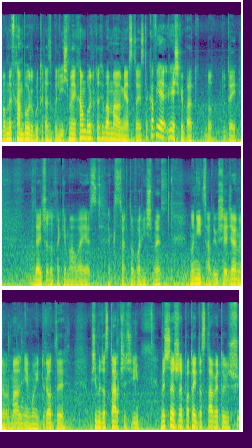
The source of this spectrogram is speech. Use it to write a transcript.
bo my w Hamburgu teraz byliśmy. Hamburg to chyba małe miasto jest, taka wie, wieś chyba, bo tutaj widać, że to takie małe jest, jak startowaliśmy. No nic, ale już jedziemy normalnie, moi drodzy. Musimy dostarczyć i myślę, że po tej dostawie to już,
